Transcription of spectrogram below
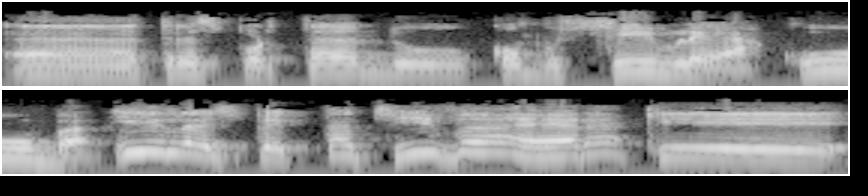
eh, transportando combustível a Cuba. E a expectativa era que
